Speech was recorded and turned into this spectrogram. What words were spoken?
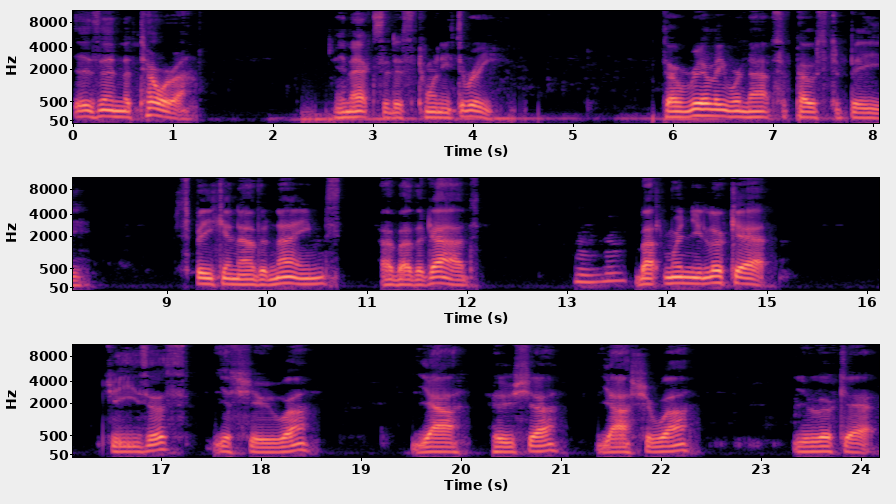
is in the Torah, in Exodus 23. So, really, we're not supposed to be speaking other names of other gods. Mm-hmm. But when you look at Jesus, Yeshua, Yahusha, Yahshua, you look at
